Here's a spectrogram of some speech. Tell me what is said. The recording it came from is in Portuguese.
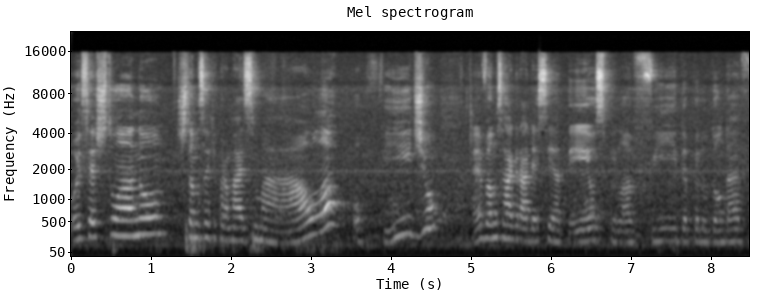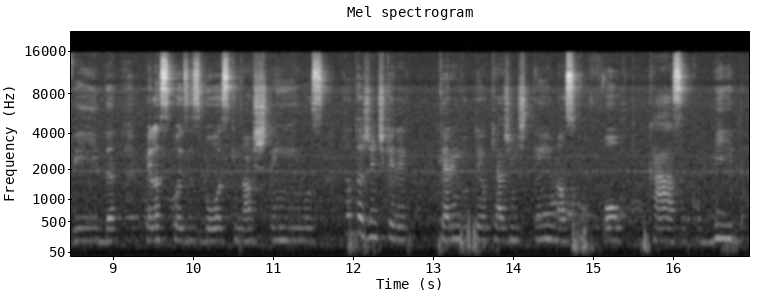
Oi, sexto ano, estamos aqui para mais uma aula, ou vídeo. Né? Vamos agradecer a Deus pela vida, pelo dom da vida, pelas coisas boas que nós temos. Tanta gente querer, querendo ter o que a gente tem, nosso conforto, casa, comida,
